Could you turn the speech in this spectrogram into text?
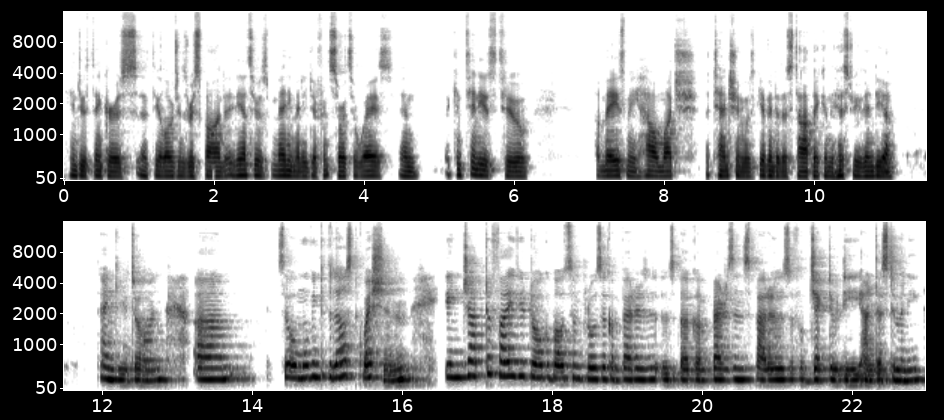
Hindu thinkers, uh, theologians respond? The answer is many, many different sorts of ways, and it continues to amaze me how much attention was given to this topic in the history of India. Thank you, John. Um, so, moving to the last question. In chapter 5, you talk about some closer comparisons, uh, comparisons, parallels of objectivity and testimony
